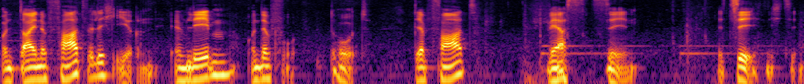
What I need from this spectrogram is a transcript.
und deine Fahrt will ich ehren, im Leben und im Tod. Der Pfad wirst sehen. Jetzt seh, nicht sehen.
